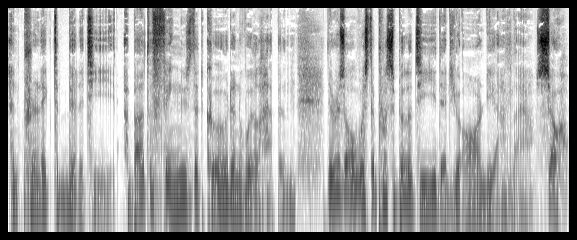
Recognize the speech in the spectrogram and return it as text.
and predictability about the things that could and will happen, there is always the possibility that you are the outlier. So,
